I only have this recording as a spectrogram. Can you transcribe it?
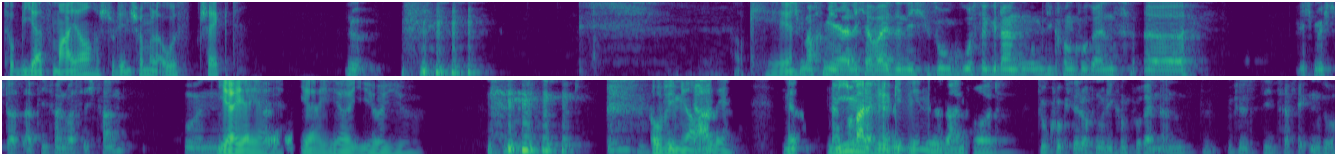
Tobias Meyer, hast du den schon mal ausgecheckt? Nö. Okay. Ich mache mir ehrlicherweise nicht so große Gedanken um die Konkurrenz. Äh, ich möchte das abliefern, was ich kann. Und, Ja, ja, ja, äh, ja, ja, ja, ja. So wie wir Ja. alle. Ne, niemand will gewinnen. Antwort. Du guckst dir doch nur die Konkurrenten an, und willst die zerficken so.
